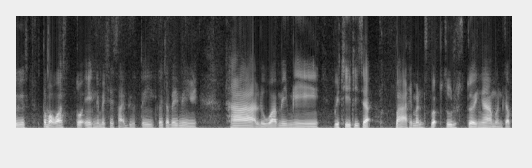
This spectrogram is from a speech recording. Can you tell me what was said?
คือต้องบอกว่าตัวเองเนี่ยไม่ใช่สายบิวตี้ก็จะไม่มีท่าหรือว่าไม่มีวิธีที่จะปาดให้มันแบบสวยงามเหมือนกับ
